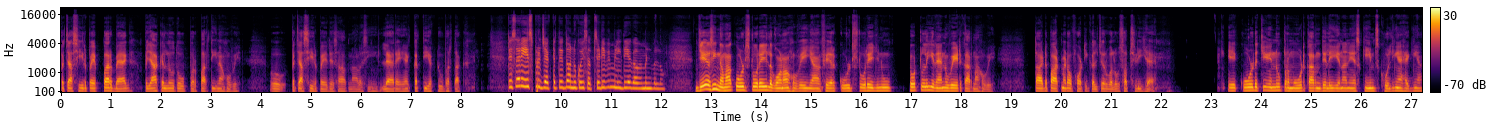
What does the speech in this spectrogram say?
85 ਰੁਪਏ ਪਰ ਬੈਗ 50 ਕਿਲੋ ਤੋਂ ਉੱਪਰ ਭਰਤੀ ਨਾ ਹੋਵੇ। ਉਹ 85 ਰੁਪਏ ਦੇ ਹਿਸਾਬ ਨਾਲ ਅਸੀਂ ਲੈ ਰਹੇ ਹਾਂ 31 ਅਕਤੂਬਰ ਤੱਕ। ਤੇ ਸਰ ਇਸ ਪ੍ਰੋਜੈਕਟ ਤੇ ਤੁਹਾਨੂੰ ਕੋਈ ਸਬਸਿਡੀ ਵੀ ਮਿਲਦੀ ਹੈ ਗਵਰਨਮੈਂਟ ਵੱਲੋਂ? ਜੇ ਅਸੀਂ ਨਵਾਂ ਕੋਲਡ ਸਟੋਰੇਜ ਲਗਾਉਣਾ ਹੋਵੇ ਜਾਂ ਫਿਰ ਕੋਲਡ ਸਟੋਰੇਜ ਨੂੰ ਟੋਟਲੀ ਰੈਨੋਵੇਟ ਕਰਨਾ ਹੋਵੇ ਤਾਂ ਡਿਪਾਰਟਮੈਂਟ ਆਫ ਹਾਰਟੀਕਲਚਰ ਵੱਲੋਂ ਸਬਸਿਡੀ ਹੈ। ਇਹ ਕੋਲਡ ਚੇਨ ਨੂੰ ਪ੍ਰਮੋਟ ਕਰਨ ਦੇ ਲਈ ਇਹਨਾਂ ਨੇ ਸਕੀਮਸ ਖੋਲੀਆਂ ਹੈਗੀਆਂ।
